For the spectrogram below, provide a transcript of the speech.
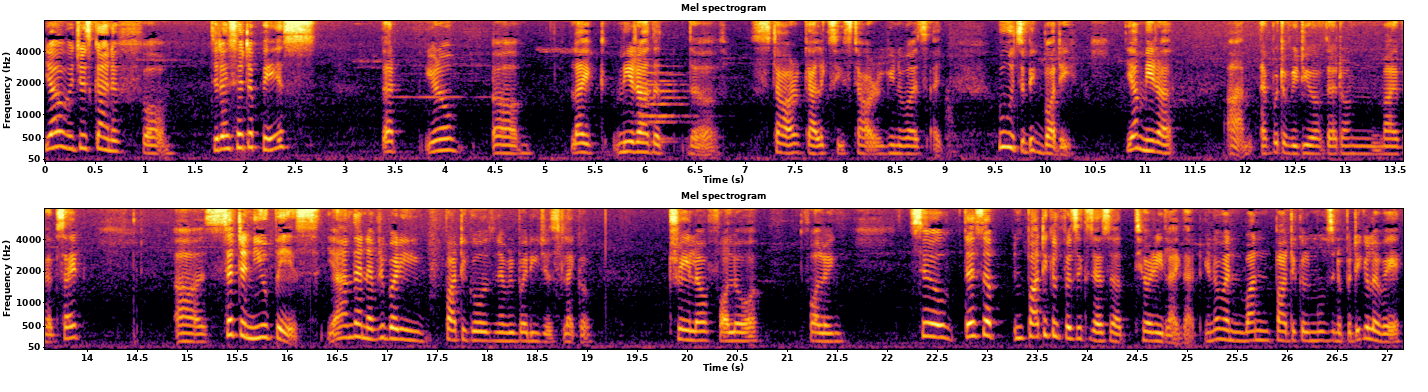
Yeah, which is kind of. Uh, did I set a pace that you know, um, like Mira, the the star, galaxy, star, universe? I, ooh, it's a big body. Yeah, Mira. Um, I put a video of that on my website. Uh, set a new pace. Yeah, and then everybody party goes and everybody just like a trailer follower, following. So there's a in particle physics there's a theory like that. You know, when one particle moves in a particular way,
